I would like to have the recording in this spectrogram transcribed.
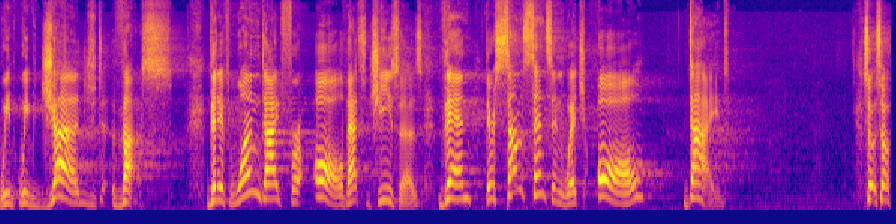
We've, we've judged thus that if one died for all, that's Jesus, then there's some sense in which all died. So, so,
